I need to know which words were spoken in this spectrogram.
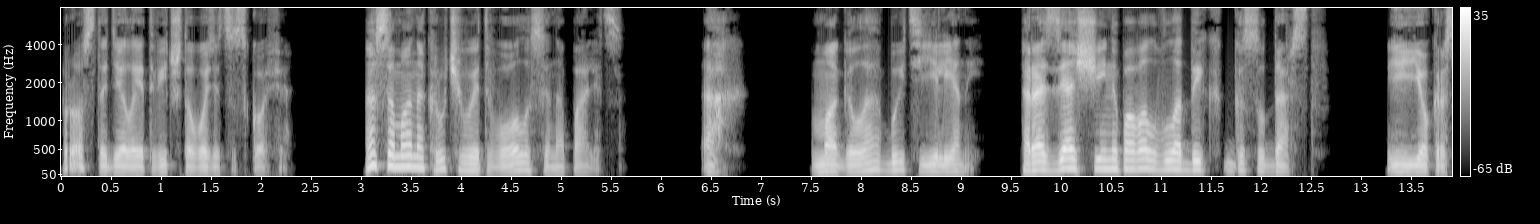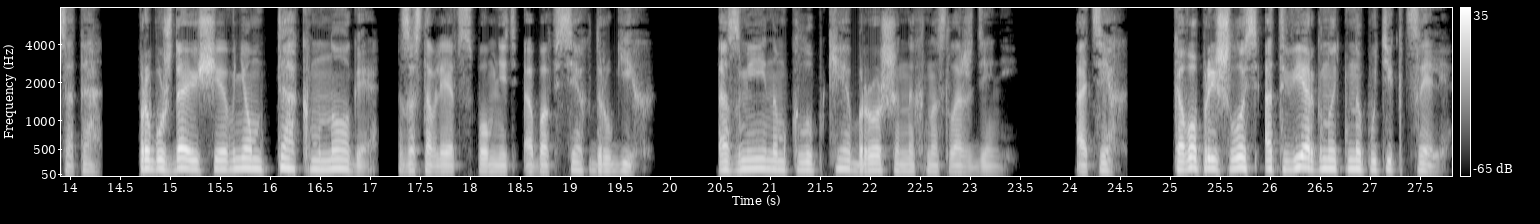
Просто делает вид, что возится с кофе. А сама накручивает волосы на палец. Ах, могла быть Еленой, разящей наповал владык государств. Ее красота, пробуждающая в нем так многое, заставляет вспомнить обо всех других, о змеином клубке брошенных наслаждений, о тех, кого пришлось отвергнуть на пути к цели,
